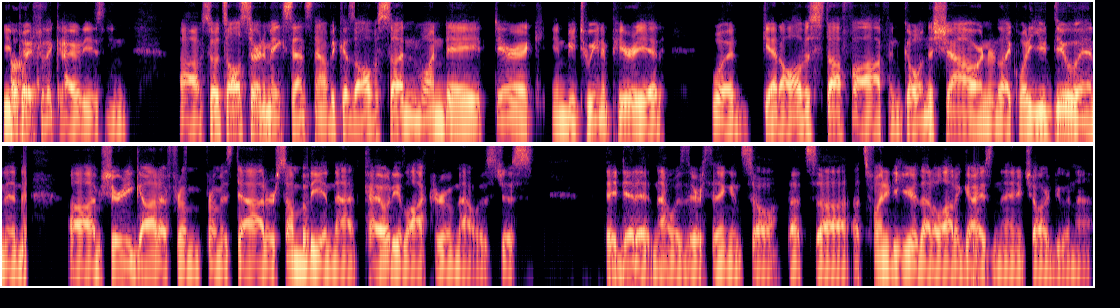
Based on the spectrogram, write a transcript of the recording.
he okay. played for the Coyotes and uh, so it's all starting to make sense now because all of a sudden one day Derek in between a period would get all of his stuff off and go in the shower and we're like, "What are you doing?" And uh, I'm sure he got it from from his dad or somebody in that Coyote locker room. That was just they did it, and that was their thing. And so that's uh, that's funny to hear that a lot of guys in the NHL are doing that.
